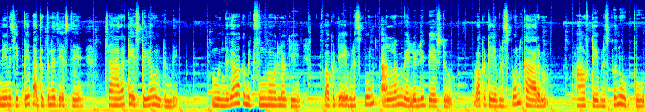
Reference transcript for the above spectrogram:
నేను చెప్పే పద్ధతిలో చేస్తే చాలా టేస్టీగా ఉంటుంది. ముందుగా ఒక మిక్సింగ్ బౌల్లోకి ఒక టేబుల్ స్పూన్ అల్లం వెల్లుల్లి పేస్టు ఒక టేబుల్ స్పూన్ కారం హాఫ్ టేబుల్ స్పూన్ ఉప్పు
